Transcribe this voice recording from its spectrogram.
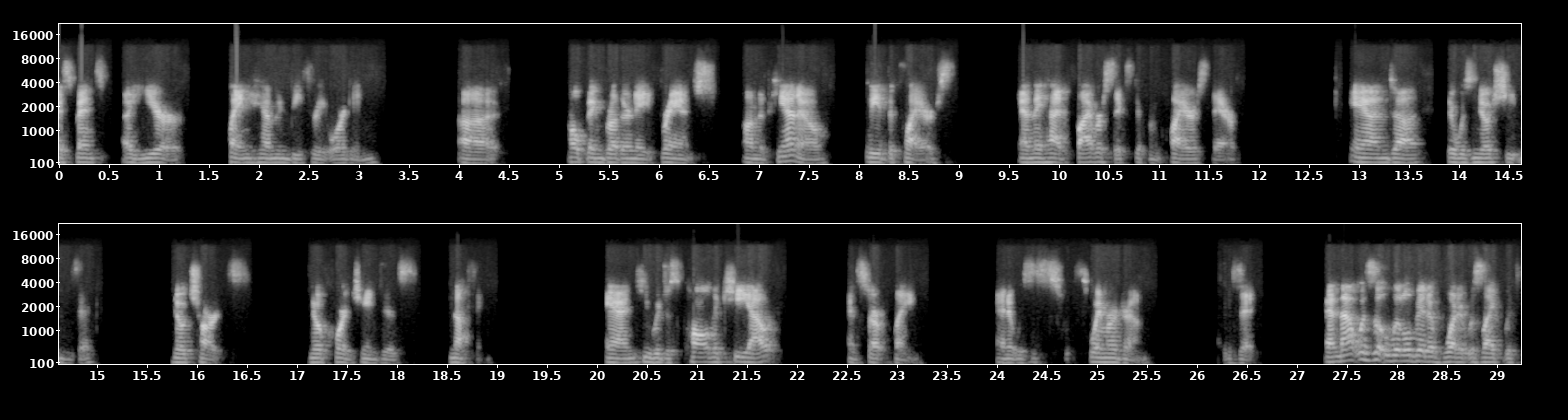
I spent a year playing Hammond B3 organ, uh, helping Brother Nate Branch on the piano lead the choirs, and they had five or six different choirs there, and uh, there was no sheet music, no charts, no chord changes, nothing. And he would just call the key out and start playing and it was a swimmer drum. That was it. And that was a little bit of what it was like with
